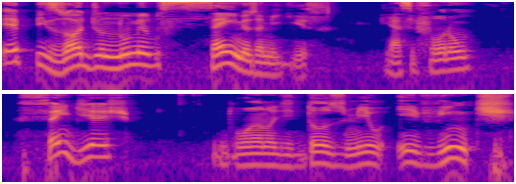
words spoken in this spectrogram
Episódio número 100, meus amigos. Já se foram 100 dias do ano de 2020.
